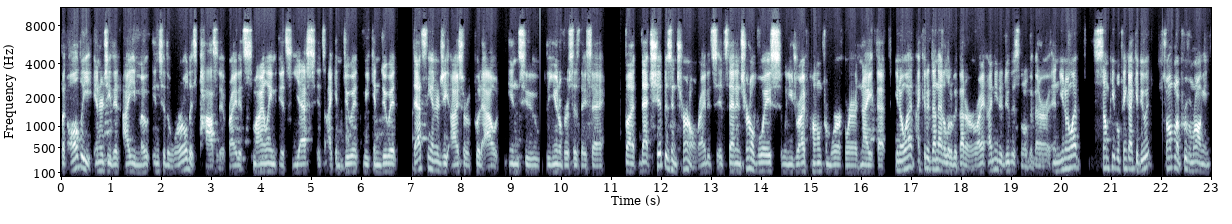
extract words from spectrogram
But all the energy that I emote into the world is positive, right? It's smiling, it's yes, it's I can do it, we can do it. That's the energy I sort of put out into the universe, as they say but that chip is internal right? It's it's that internal voice when you drive home from work or at night that you know what? I could have done that a little bit better right? I need to do this a little bit better. And you know what? Some people think i could do it so i'm going to prove them wrong and,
